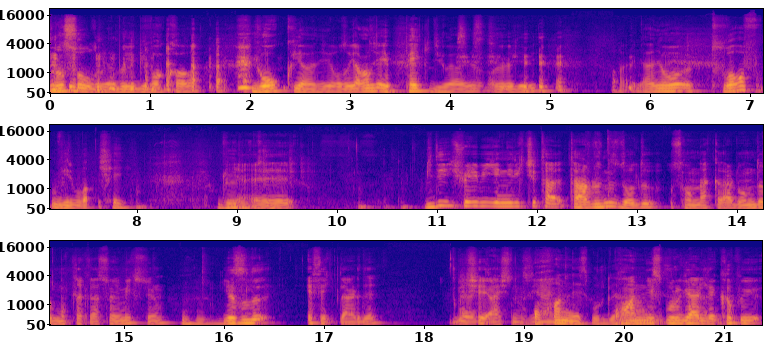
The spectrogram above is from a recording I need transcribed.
Bu nasıl olur? Yani böyle bir vaka yok yani. O da yalnızca epek diyor yani öyle bir. Yani o tuhaf bir şey. Görüntü. Ee, bir de şöyle bir yenilikçi ta- tavrınız da oldu son dakikalarda onu da mutlaka söylemek istiyorum. Yazılı efektlerde bir Evet. şey açtınız yani. Ohannes Burger. Ohannes Burger'le kapıyı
